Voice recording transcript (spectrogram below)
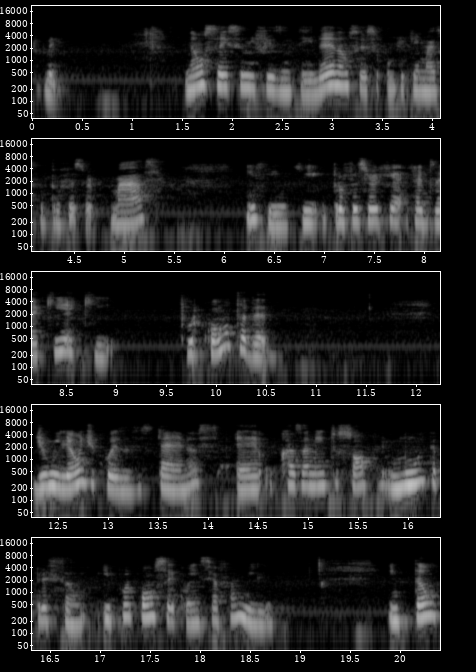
Muito bem. Não sei se me fiz entender, não sei se eu compliquei mais que o professor, mas, enfim, o que o professor quer, quer dizer aqui é que, por conta de um milhão de coisas externas, é, o casamento sofre muita pressão e, por consequência, a família. Então,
